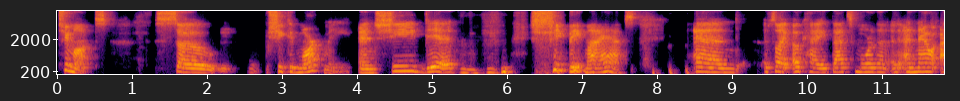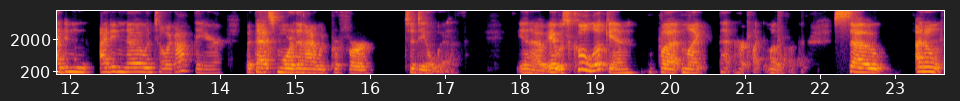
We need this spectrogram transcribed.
two months. So she could mark me, and she did. she beat my ass. And it's like okay that's more than and, and, now i didn't i didn't know until i got there but that's more than i would prefer to deal with you know it was cool looking but I'm like that hurt like a motherfucker so i don't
